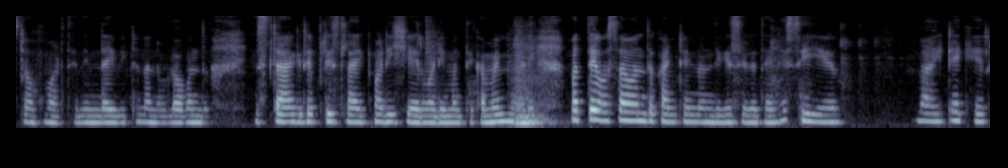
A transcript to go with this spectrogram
ಸ್ಟಾಪ್ ಮಾಡ್ತಿದ್ದೀನಿ. ದಯವಿಟ್ಟು ನನ್ನ ವ್ಲಾಗ್ ಒಂದು ಇಷ್ಟ ಆಗಿದೆ ಪ್ಲೀಸ್ ಲೈಕ್ ಮಾಡಿ ಶೇರ್ ಮಾಡಿ, ಮತ್ತು ಕಮೆಂಟ್ ಮಾಡಿ. ಮತ್ತೆ ಹೊಸ ಒಂದು ಕಂಟೆಂಟ್ನೊಂದಿಗೆ ಸಿಗುತ್ತೇನೆ. See you bye take care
